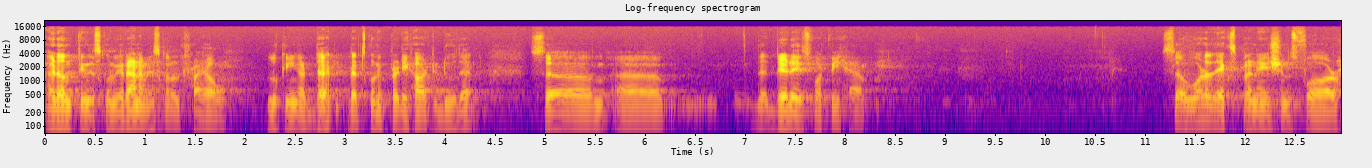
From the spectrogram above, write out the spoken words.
I don't think it's going to be a randomized controlled trial looking at that. That's going to be pretty hard to do that. So uh, the data is what we have. So what are the explanations for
